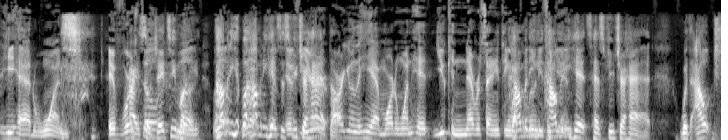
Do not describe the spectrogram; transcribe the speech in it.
He had one. If we're All right, so JT Money. look, How many hit- well, how many hits if- has if Future you're had, though? Arguing that he had more than one hit, you can never say anything about how the many Loonies how again. many hits has Future had without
